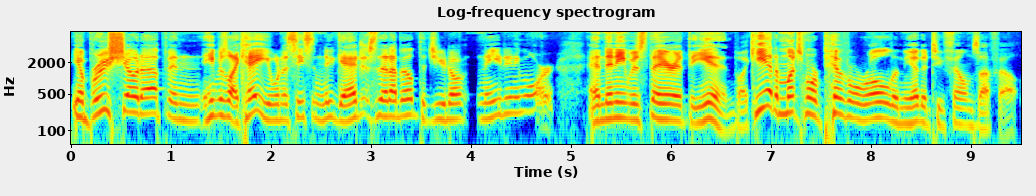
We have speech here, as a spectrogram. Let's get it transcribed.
you know Bruce showed up and he was like, hey, you want to see some new gadgets that I built that you don't need anymore? And then he was there at the end. Like he had a much more pivotal role in the other two films. I felt.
